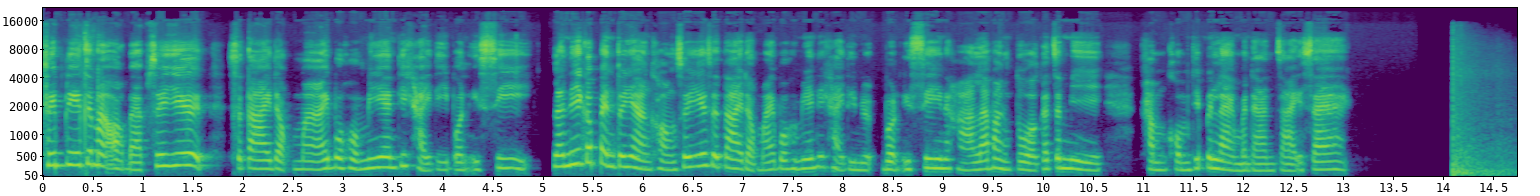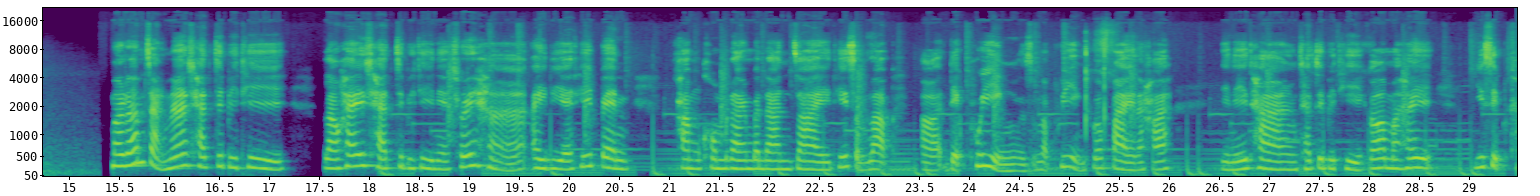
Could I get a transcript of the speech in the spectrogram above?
คลิปนี้จะมาออกแบบเสื้อยืด สไตล์ดอกไม้โบโฮเมียนที่ขายดีบน i ซี่และนี่ก็เป็นตัวอย่างของเสื้อยืดสไตล์ดอกไม้โบโฮเมียนที่ขายดีบน i ซี่นะคะ และบางตัวก็จะมีคำคมที่เป็นแรงบันดาลใจแทรก มาเริ่มจากหน้า Chat GPT เราให้ Chat GPT เนี่ยช่วยหาไอเดียที่เป็นคำคมแรงบันดาลใจที่สำหรับเอ่อเด็กผู้หญิงหรือสำหรับผู้หญิงทั่วไปนะคะ ทีนี้ทาง ChatGPT ก็มาให้ 20 ค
